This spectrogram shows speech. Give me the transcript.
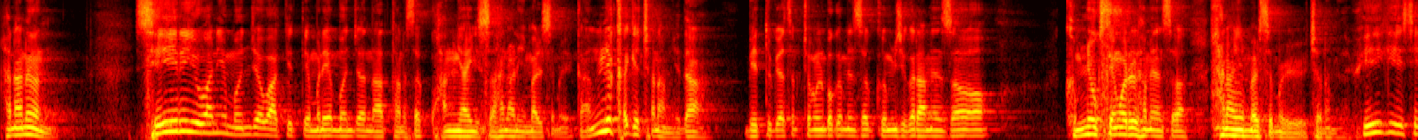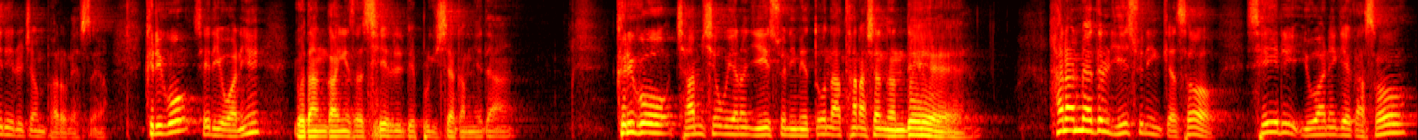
하나는 세례 요한이 먼저 왔기 때문에 먼저 나타나서 광야에서 하나님 말씀을 강력하게 전합니다. 메뚜기와 석정을 먹으면서 금식을 하면서 금욕 생활을 하면서 하나님 말씀을 전합니다. 회개의 세례를 전파를 했어요. 그리고 세례 요한이 요단강에서 세례를 베풀기 시작합니다 그리고 잠시 후에는 예수님이 또 나타나셨는데 하나님의 아들 예수님께서 세례 요한에게 가서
